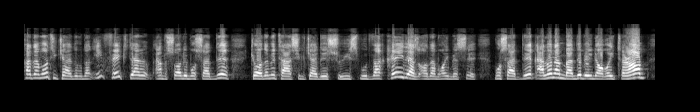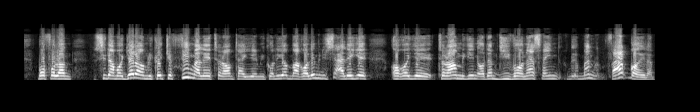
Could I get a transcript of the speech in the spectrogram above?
خدماتی کرده بودن. این فکر در امثال مصدق که آدم تحصیل کرده سوئیس بود و خیلی از آدم های مثل مصدق الان هم بنده بین آقای ترامپ با فلان سینماگر آمریکایی که فیلم علیه ترامپ تهیه می‌کنه یا مقاله می علیه آقای ترامپ میگه این آدم دیوانه است و این من فرق قائلم.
